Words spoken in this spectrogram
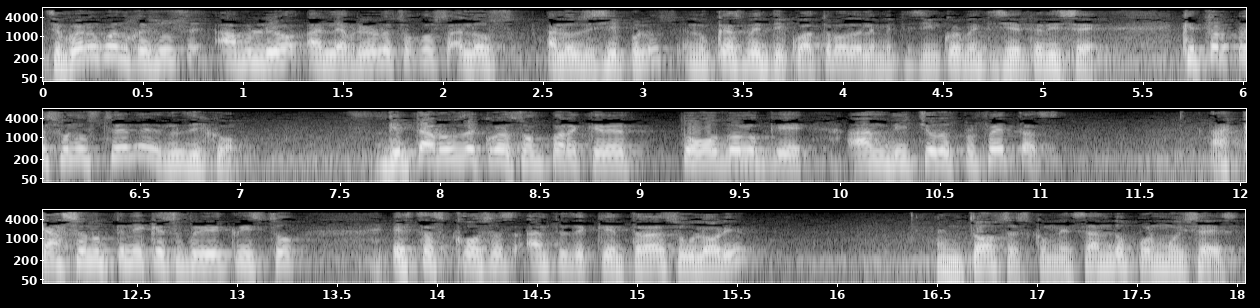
¿Se acuerdan cuando Jesús le abrió los ojos a los, a los discípulos? En Lucas 24, del 25 al 27 dice, ¿qué torpes son ustedes? Les dijo, quitarlos de corazón para creer todo lo que han dicho los profetas. ¿Acaso no tenía que sufrir Cristo estas cosas antes de que entrara su gloria? Entonces, comenzando por Moisés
